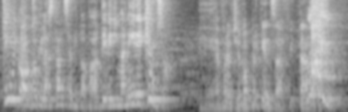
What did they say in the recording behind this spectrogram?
Ti ricordo che la stanza di papà deve rimanere chiusa. Eh, France, ma perché non sa affittare? Mai!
